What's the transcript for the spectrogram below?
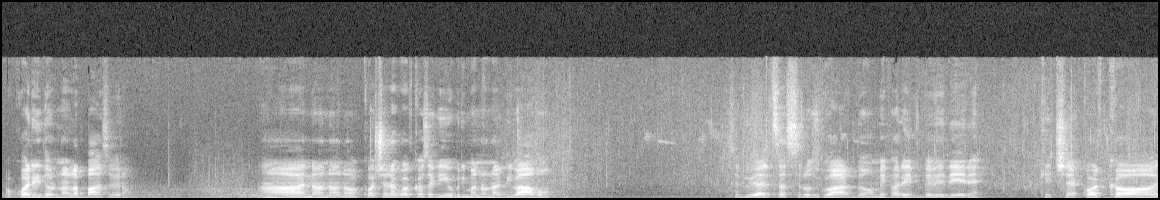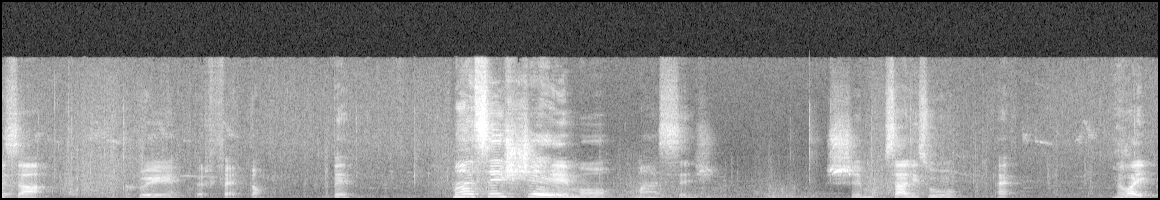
O qua ritorno alla base però Ah no no no Qua c'era qualcosa che io prima non arrivavo Se lui alzasse lo sguardo Mi farebbe vedere Che c'è qualcosa Qui Perfetto per... Ma sei scemo! Ma sei sc- Scemo. Sali su. Eh. Ma vuoi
